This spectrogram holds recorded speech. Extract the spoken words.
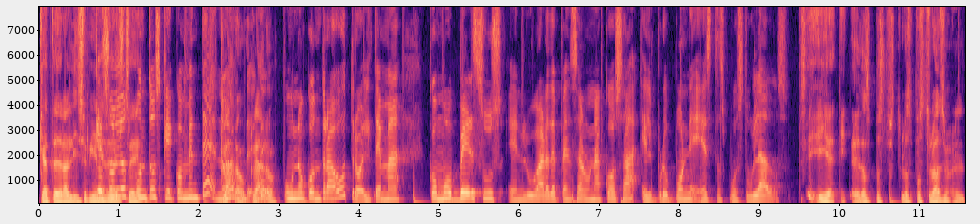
Catedralicio viene que son de los este... puntos que comenté, ¿no? Claro, de, claro. De uno contra otro, el tema como versus, en lugar de pensar una cosa, él propone estos postulados. Sí, y, y los, los, postulados, el,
